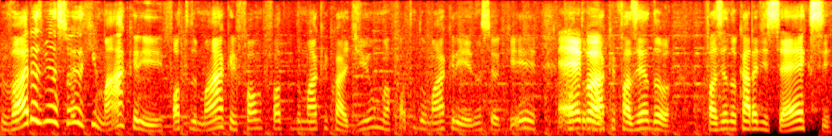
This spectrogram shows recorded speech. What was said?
várias menções aqui, Macri, foto do Macri, fo- foto do Macri com a Dilma, foto do Macri não sei o que, foto do Égua. Macri fazendo, fazendo cara de sexy.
